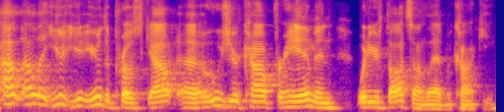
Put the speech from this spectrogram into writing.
I'll, I'll, let you. You're the pro scout. Uh, who's your comp for him, and what are your thoughts on Ladd McConkey?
